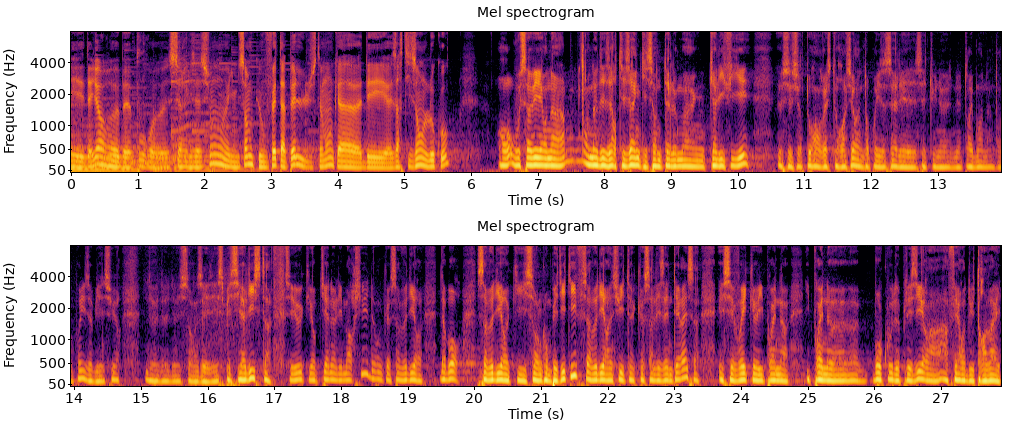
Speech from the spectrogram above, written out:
Et d'ailleurs, euh, bah, pour ces réalisations, il me semble que vous faites appel justement qu'à des artisans locaux. Oh, vous savez, on a, des artisans qui sont tellement qualifiés c'est surtout en restauration. L'entreprise c'est une, très bonne entreprise, bien sûr. De, de, de sont des spécialistes. C'est eux qui obtiennent les marchés. Donc, ça veut dire, d'abord, ça veut dire qu'ils sont compétitifs. Ça veut dire ensuite que ça les intéresse. Et c'est vrai qu'ils prennent, ils prennent euh, beaucoup de plaisir à, faire du travail,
